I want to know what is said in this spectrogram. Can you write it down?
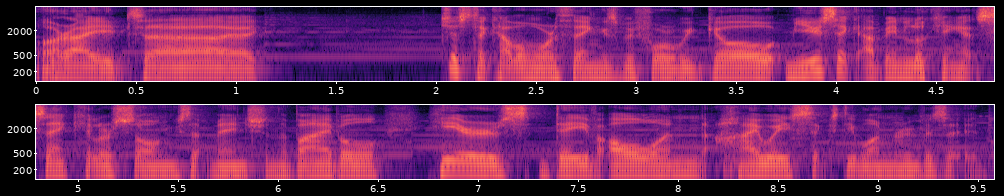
All right, uh, just a couple more things before we go. Music, I've been looking at secular songs that mention the Bible. Here's Dave Alvin, Highway 61 Revisited.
